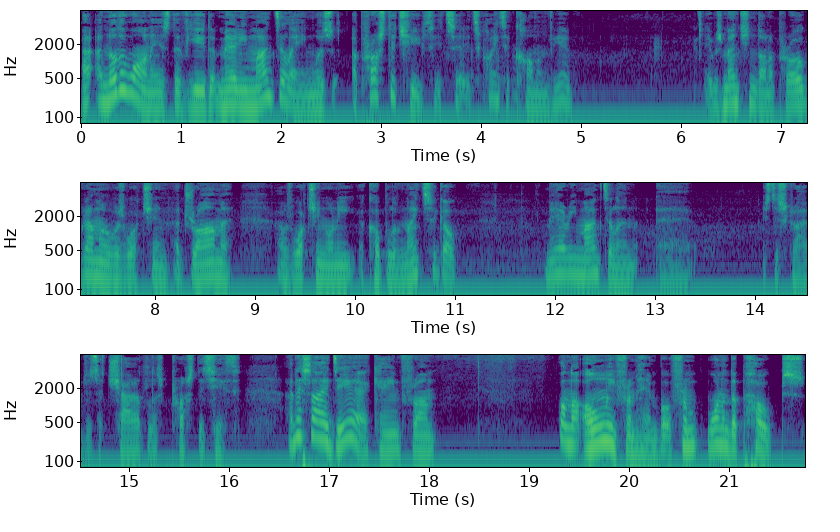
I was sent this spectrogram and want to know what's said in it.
another one is the view that Mary Magdalene was a prostitute. It's a, it's quite a common view. It was mentioned on a program I was watching, a drama I was watching only a couple of nights ago Mary Magdalene uh, is described as a childless prostitute. And this idea came from, well, not only from him, but from one of the popes.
